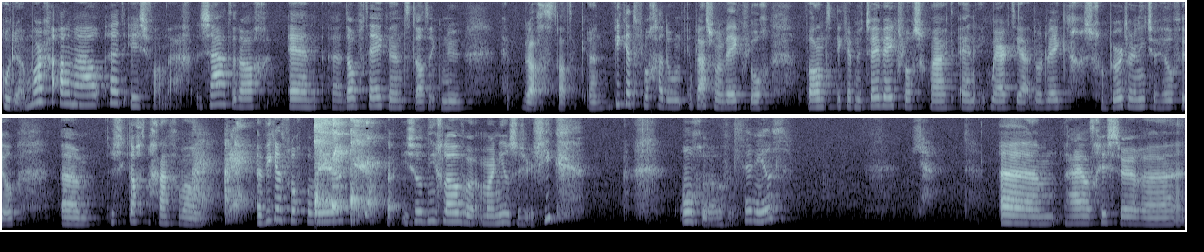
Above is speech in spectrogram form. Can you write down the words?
Goedemorgen allemaal, het is vandaag zaterdag en uh, dat betekent dat ik nu heb bedacht dat ik een weekendvlog ga doen in plaats van een weekvlog. Want ik heb nu twee weekvlogs gemaakt en ik merkte ja, door de week gebeurt er niet zo heel veel. Um, dus ik dacht we gaan gewoon een weekendvlog proberen. Nou, je zult het niet geloven, maar Niels is weer ziek. Ongelooflijk, hè Niels? Um, hij had gisteren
